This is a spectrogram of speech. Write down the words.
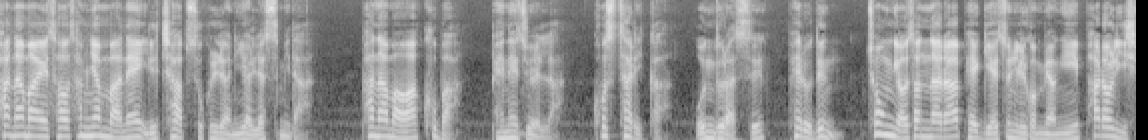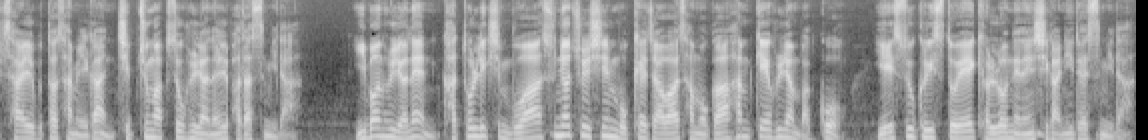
파나마에서 3년 만에 1차 합숙 훈련이 열렸습니다. 파나마와 쿠바, 베네수엘라, 코스타리카, 온두라스, 페루 등 총 6나라 167명이 8월 24일부터 3일간 집중합숙 훈련을 받았습니다. 이번 훈련엔 가톨릭 신부와 수녀 출신 목회자와 사모가 함께 훈련받고 예수 그리스도의 결론 내는 시간이 됐습니다.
